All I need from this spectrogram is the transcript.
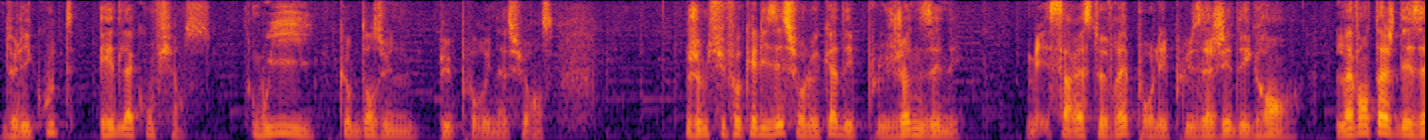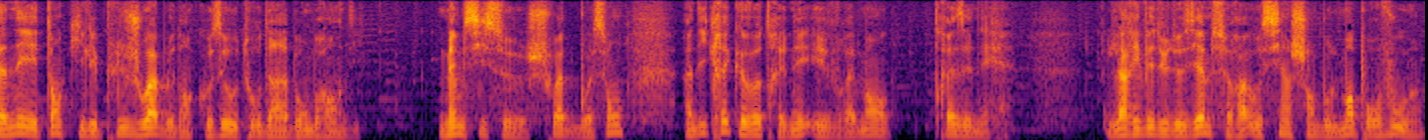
de l'écoute et de la confiance. Oui, comme dans une pub pour une assurance. Je me suis focalisé sur le cas des plus jeunes aînés, mais ça reste vrai pour les plus âgés des grands. L'avantage des années étant qu'il est plus jouable d'en causer autour d'un bon brandy même si ce choix de boisson indiquerait que votre aîné est vraiment très aîné. L'arrivée du deuxième sera aussi un chamboulement pour vous. Hein.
